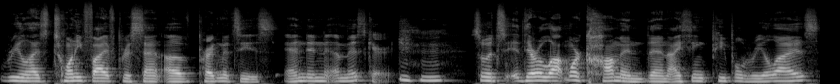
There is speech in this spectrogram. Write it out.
realized 25% of pregnancies end in a miscarriage. Mm-hmm. So it's they're a lot more common than I think people realize,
